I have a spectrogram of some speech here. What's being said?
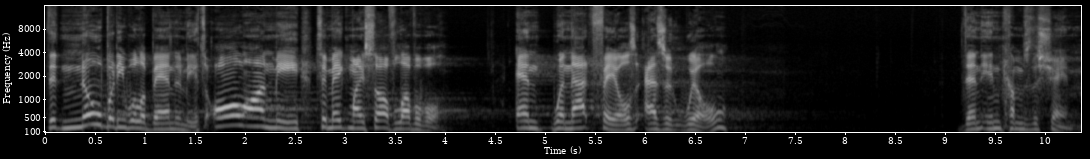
that nobody will abandon me. It's all on me to make myself lovable. And when that fails, as it will, then in comes the shame.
